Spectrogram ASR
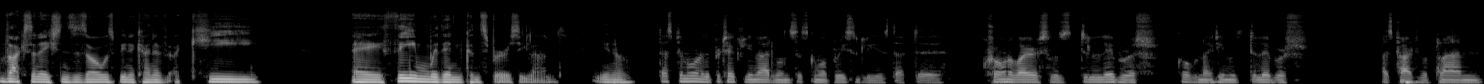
vaccinations has always been a kind of a key a theme within conspiracy land. You know, That's been one of the particularly mad ones that's come up recently is that the coronavirus was deliberate, COVID 19 was deliberate as part of a plan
